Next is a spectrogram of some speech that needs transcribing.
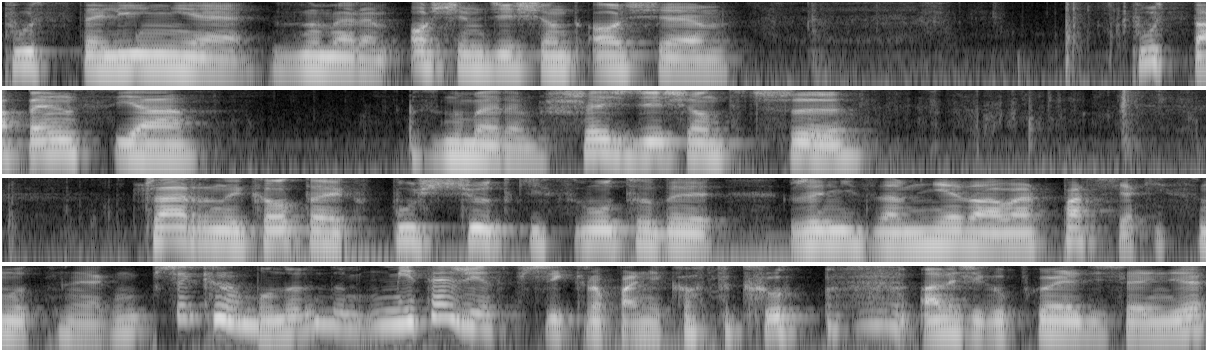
Puste linie z numerem 88. Pusta pensja z numerem 63. Czarny kotek, puściutki, smutny, że nic nam nie dał. Patrzcie, jaki smutny. Jak... no, Przykro mu, no, no, mi też jest przykro, panie kotku. Ale się głupkuję dzisiaj, nie?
